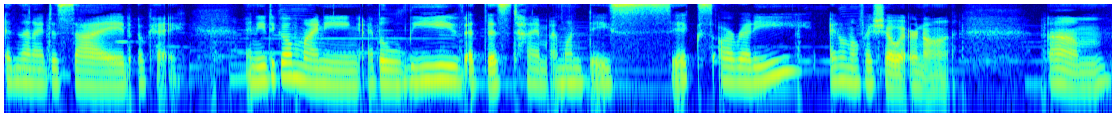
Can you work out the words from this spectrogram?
and then I decide, okay, I need to go mining. I believe at this time I'm on day six already. I don't know if I show it or not. Um,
